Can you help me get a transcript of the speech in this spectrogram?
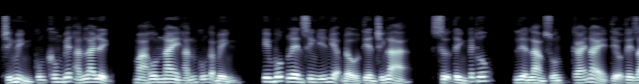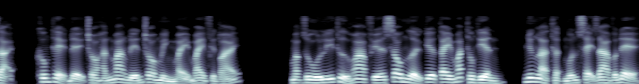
chính mình cũng không biết hắn lai lịch, mà hôm nay hắn cũng gặp mình. Kim bốc lên sinh ý niệm đầu tiên chính là, sự tình kết thúc, liền làm xuống cái này tiểu tê dại, không thể để cho hắn mang đến cho mình mảy may phiền thoái mặc dù lý thử hoa phía sau người kia tay mắt thông thiên, nhưng là thật muốn xảy ra vấn đề,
